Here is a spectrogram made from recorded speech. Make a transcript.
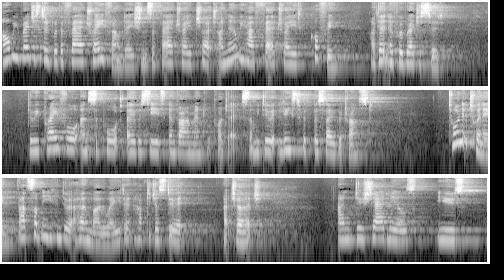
Are we registered with the Fair Trade Foundation as a Fair Trade church? I know we have Fair Trade coffee. I don't know if we're registered. Do we pray for and support overseas environmental projects? And we do at least with Busoga Trust. Toilet twinning, that's something you can do at home, by the way. You don't have to just do it at church. And do shared meals use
